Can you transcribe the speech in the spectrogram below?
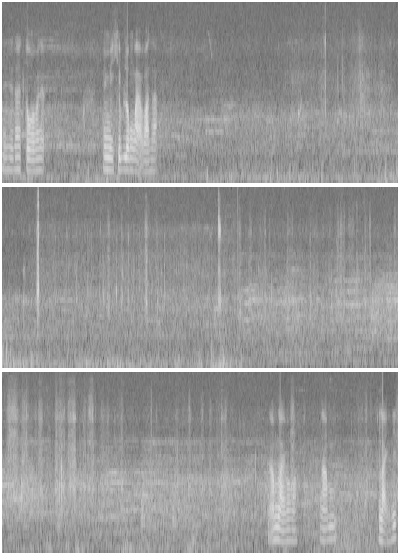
นี่จะได้ตัวไหมเนี่ย ไม่มีคลิปลงหลายวันละน้ำไหลปะวะน้ำไหลนิด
